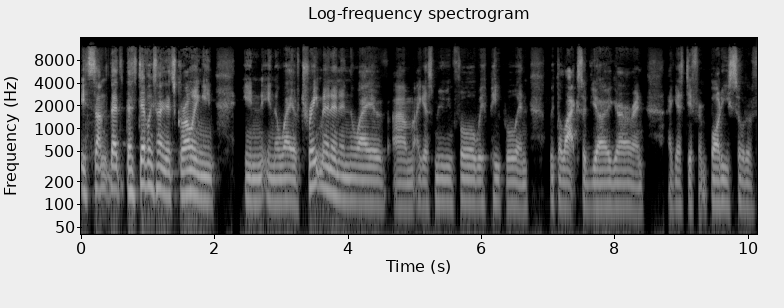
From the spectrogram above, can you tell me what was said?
it's some that that's definitely something that's growing in in in the way of treatment and in the way of um, I guess moving forward with people and with the likes of yoga and I guess different body sort of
